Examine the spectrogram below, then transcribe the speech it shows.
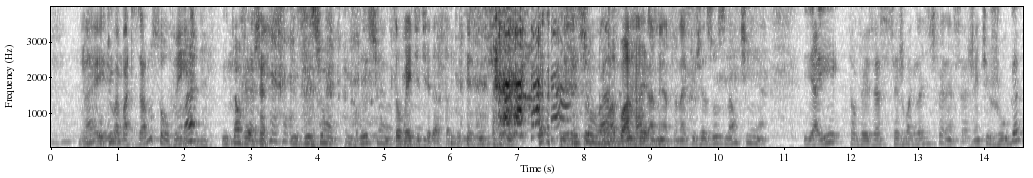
Uhum. Né? Aí que, vai batizar no solvente, é? né? Então veja, existe um, existe um solvente um, tira tatu. Existe, existe um lance do julgamento, né, que Jesus não tinha. E aí, talvez essa seja uma grande diferença. A gente julga,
